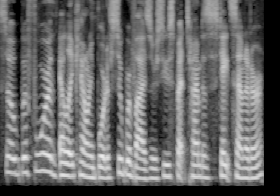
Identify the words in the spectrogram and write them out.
So before LA County Board of Supervisors, you spent time as a state senator,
